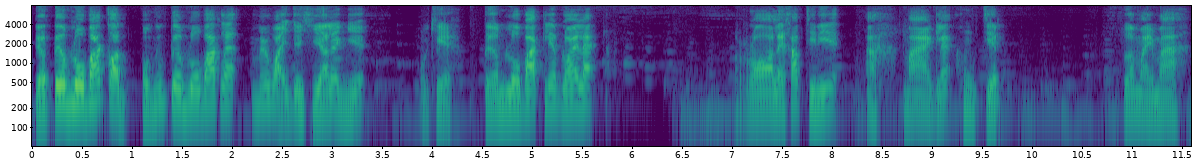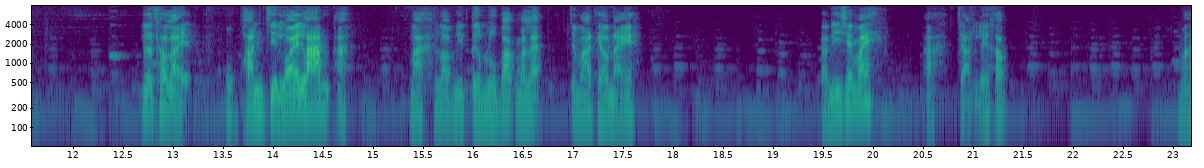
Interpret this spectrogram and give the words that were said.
เดี๋ยวเติมโลบักก่อน ผมต้องเติมโลบักแล้ว ไม่ไหวจะเคลียร์แล้วอย่างงี้ โอเค เติมโลบักเรียบร้อยแล้ว รอเลยครับทีนี้ อะ มาอีกแล้วหกเจ็ดตัวใหม่มา เลือดเท่าไหร่หกพันเจ็ดร้อยล้าน อะ มา รอบนี้เติมโลบักมาแล้ว จะมาแถวไหน แถวนี้ใช่ไหมอะ จัดเลยครับ มา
